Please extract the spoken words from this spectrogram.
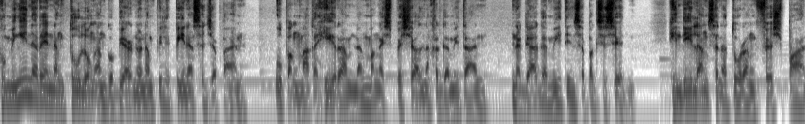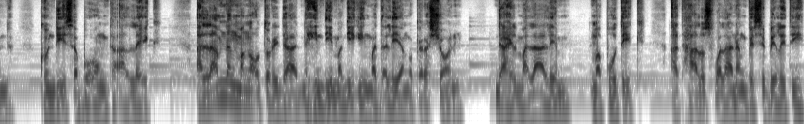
Humingi na rin ng tulong ang gobyerno ng Pilipinas sa Japan upang makahiram ng mga espesyal na kagamitan na gagamitin sa pagsisid, hindi lang sa naturang fish pond, kundi sa buong Taal Lake. Alam ng mga otoridad na hindi magiging madali ang operasyon dahil malalim, maputik at halos wala ng visibility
